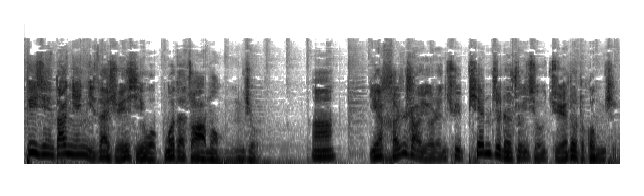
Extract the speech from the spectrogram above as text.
毕竟当年你在学习，我我在抓梦就啊，也很少有人去偏执的追求绝对的公平。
